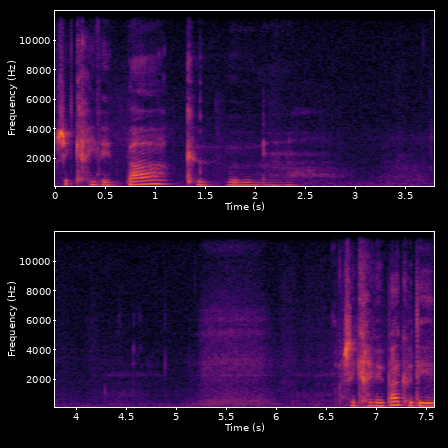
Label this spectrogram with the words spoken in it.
J'écrivais pas que... Euh, j'écrivais pas que des,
